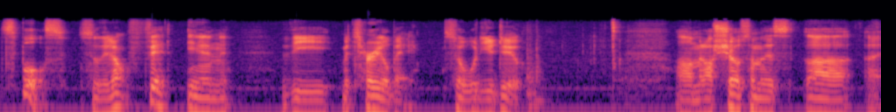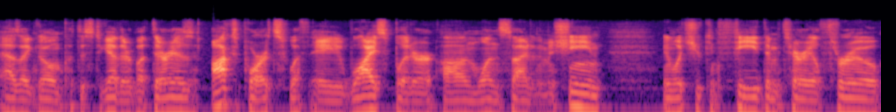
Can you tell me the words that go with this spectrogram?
spools, so they don't fit in the material bay. So what do you do? Um, and I'll show some of this uh, as I go and put this together, but there is aux ports with a Y splitter on one side of the machine in which you can feed the material through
